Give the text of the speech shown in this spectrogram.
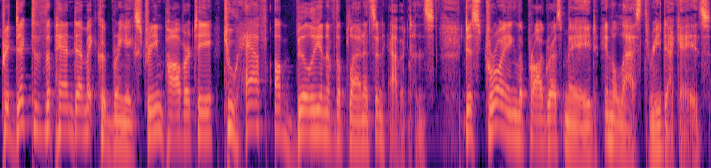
predicted that the pandemic could bring extreme poverty to half a billion of the planet's inhabitants, destroying the progress made in the last three decades.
